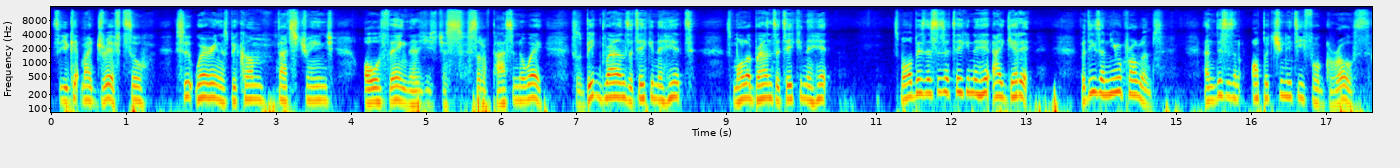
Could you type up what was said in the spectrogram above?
So you get my drift. So suit wearing has become that strange old thing that is just sort of passing away. So big brands are taking a hit, smaller brands are taking a hit, small businesses are taking a hit. I get it, but these are new problems, and this is an opportunity for growth.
